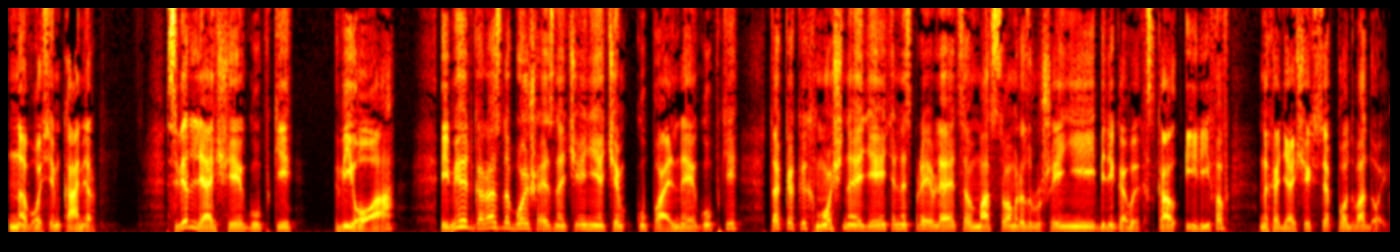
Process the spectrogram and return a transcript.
на 8 камер. Сверлящие губки виоа имеют гораздо большее значение, чем купальные губки, так как их мощная деятельность проявляется в массовом разрушении береговых скал и рифов, находящихся под водой.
